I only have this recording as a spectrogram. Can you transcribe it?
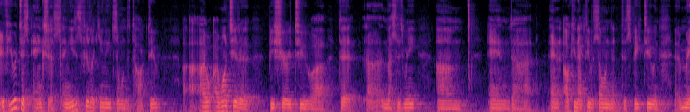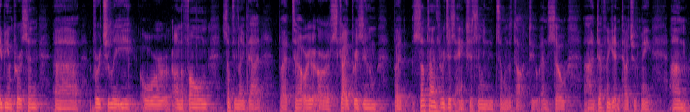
if you're just anxious and you just feel like you need someone to talk to, I, I, I want you to be sure to uh, to uh, message me, um, and uh, and I'll connect you with someone to, speak to, and uh, maybe in person, uh, virtually, or on the phone, something like that. But uh, or or Skype or Zoom. But sometimes we're just anxious and we need someone to talk to, and so definitely get in touch with me. Um,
